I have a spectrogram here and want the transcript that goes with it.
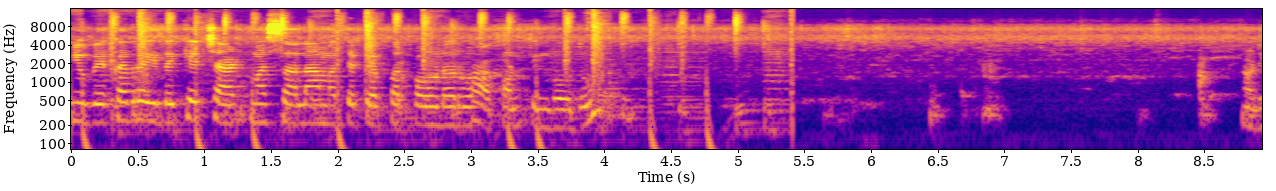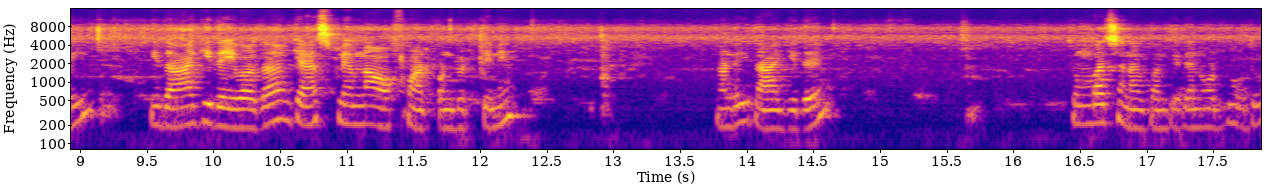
ನೀವು ಬೇಕಾದರೆ ಇದಕ್ಕೆ ಚಾಟ್ ಮಸಾಲ ಮತ್ತು ಪೆಪ್ಪರ್ ಪೌಡರು ಹಾಕ್ಕೊಂಡು ತಿನ್ಬೋದು. ನೋಡಿ, ಇದಾಗಿದೆ ಇವಾಗ. ಗ್ಯಾಸ್ ಫ್ಲೇಮ್ನ ಆಫ್ ಮಾಡ್ಕೊಂಡು ಬಿಡ್ತೀನಿ ನೋಡಿ, ಇದಾಗಿದೆ. ತುಂಬ ಚೆನ್ನಾಗಿ ಬಂದಿದೆ, ನೋಡ್ಬೋದು.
